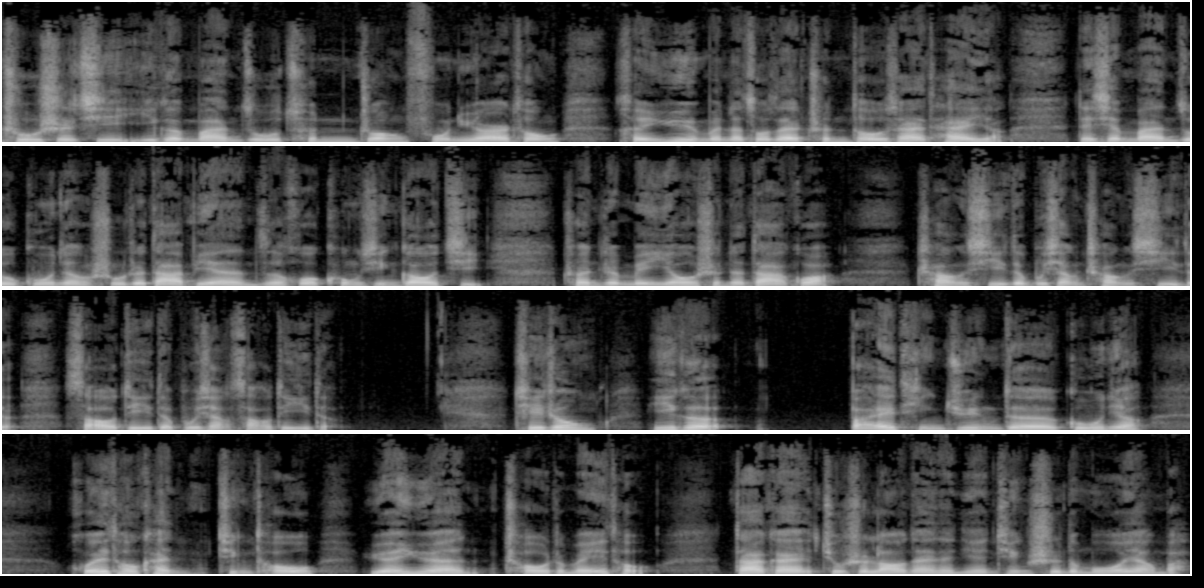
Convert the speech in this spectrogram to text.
初时期，一个满族村庄妇女儿童很郁闷地坐在村头晒太阳。那些满族姑娘梳着大辫子或空心高髻，穿着没腰身的大褂，唱戏的不像唱戏的，扫地的不像扫地的。其中一个白挺俊的姑娘，回头看镜头，远远瞅着眉头，大概就是老奶奶年轻时的模样吧。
